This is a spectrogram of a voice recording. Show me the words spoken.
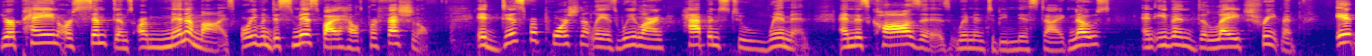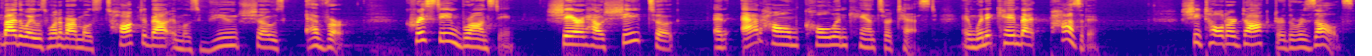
your pain or symptoms are minimized or even dismissed by a health professional. It disproportionately, as we learn, happens to women. And this causes women to be misdiagnosed and even delay treatment. It, by the way, was one of our most talked about and most viewed shows ever. Christine Bronstein shared how she took an at home colon cancer test. And when it came back positive, she told her doctor the results.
